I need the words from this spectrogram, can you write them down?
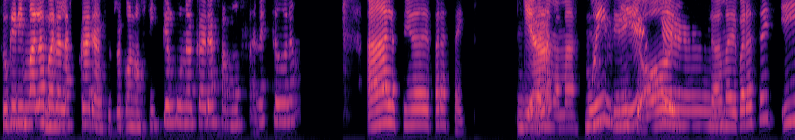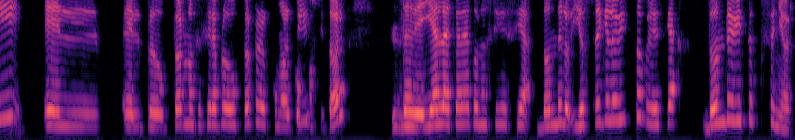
Tú que eres mala para las caras, ¿reconociste alguna cara famosa en este drama? Ah, la señora de Parasite. era la Ya, mamá. muy Sí, bien. dije. La mamá de Parasite. Y el, el productor, no sé si era productor, pero como el compositor, le veía la cara conocida y decía, ¿dónde lo? Yo sé que lo he visto, pero decía, ¿dónde he visto a este señor?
